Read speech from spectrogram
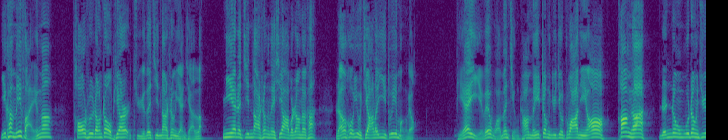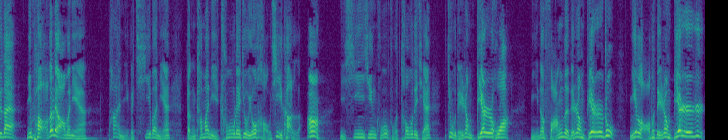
一看没反应啊，掏出一张照片举在金大圣眼前了，捏着金大圣那下巴让他看，然后又加了一堆猛料。别以为我们警察没证据就抓你啊！看看人证物证俱在，你跑得了吗？你判你个七八年，等他妈你出来就有好戏看了啊！你辛辛苦苦偷的钱就得让别人花，你那房子得让别人住。你老婆得让别人日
